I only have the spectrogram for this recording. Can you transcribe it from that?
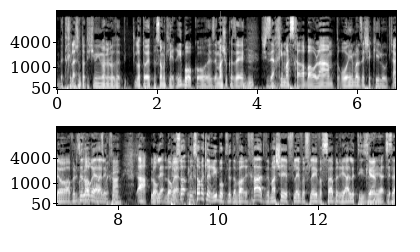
בתחילת שנות ה-90, אם אני לא, לא טועה, פרסומת לריבוק או איזה משהו כזה, שזה הכי מסחרה בעולם, רואים על זה שכאילו צ'אק לא, אבל זה לא ריאליטי. אה, לא, לא ריאליטי. כן. פרסומת לריבוק זה דבר אחד, ומה שפלייבור פלייב עשה בריאליטי זה כן,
